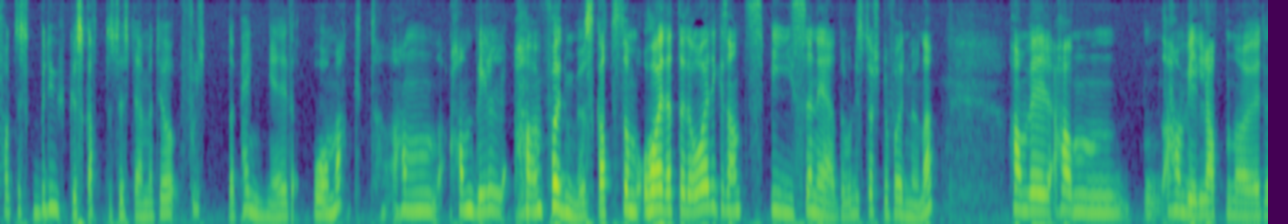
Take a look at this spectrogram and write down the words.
faktisk bruke skattesystemet til å flytte penger og makt. Han, han vil ha en formuesskatt som år etter år ikke sant, spiser nedover de største formuene. Han vil, han, han vil at når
